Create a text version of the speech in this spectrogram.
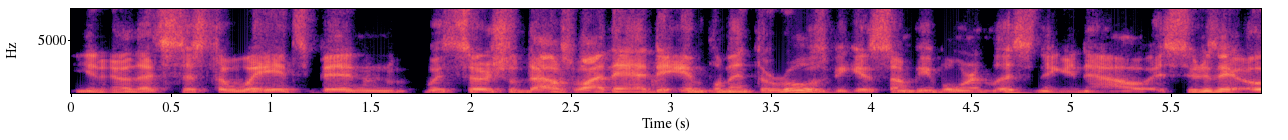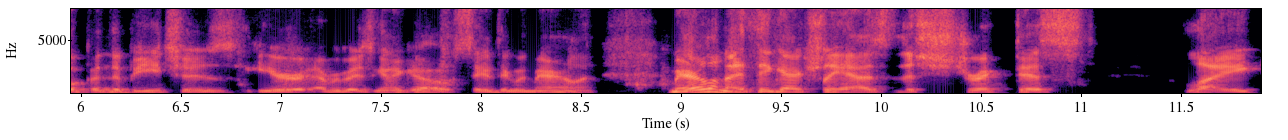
You know, that's just the way it's been with social. That was why they had to implement the rules because some people weren't listening. And now, as soon as they open the beaches here, everybody's going to go. Same thing with Maryland. Maryland, I think, actually has the strictest like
